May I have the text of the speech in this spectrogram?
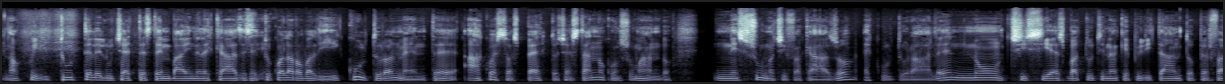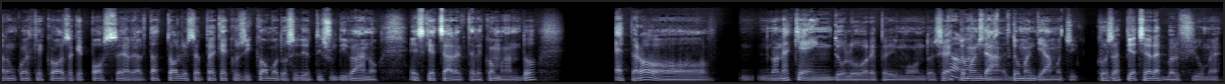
No? Quindi tutte le lucette stand by nelle case, sì. tu quella roba lì culturalmente ha questo aspetto, cioè stanno consumando. Nessuno ci fa caso, è culturale, non ci si è sbattuti neanche più di tanto per fare un qualche cosa che possa in realtà togliersi perché è così comodo sederti sul divano e schiacciare il telecomando. È però non è che è indolore per il mondo, cioè no, domanda- certo. domandiamoci cosa piacerebbe al fiume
